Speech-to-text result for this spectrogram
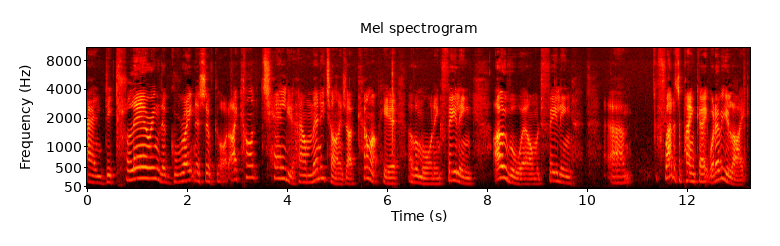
and declaring the greatness of God. I can't tell you how many times I've come up here of a morning feeling overwhelmed, feeling um, flat as a pancake, whatever you like,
